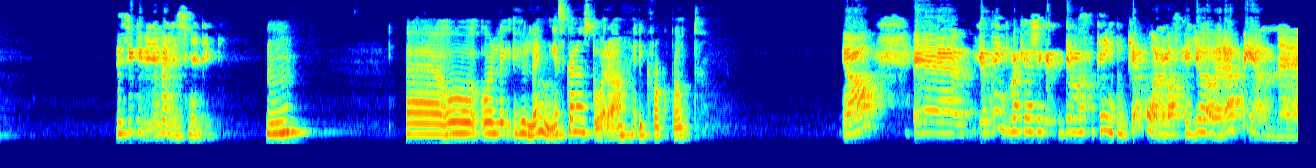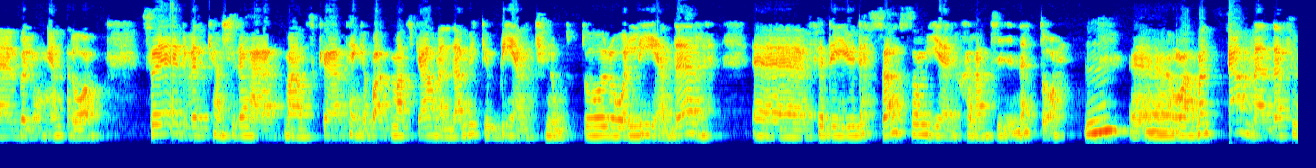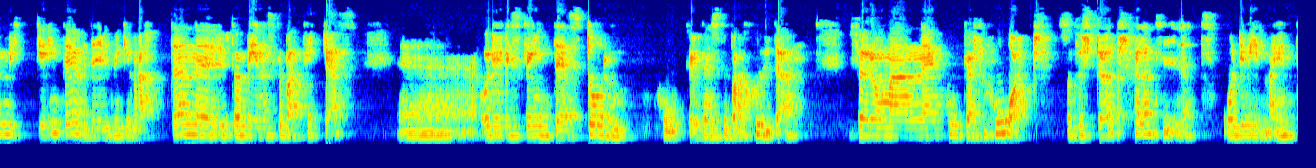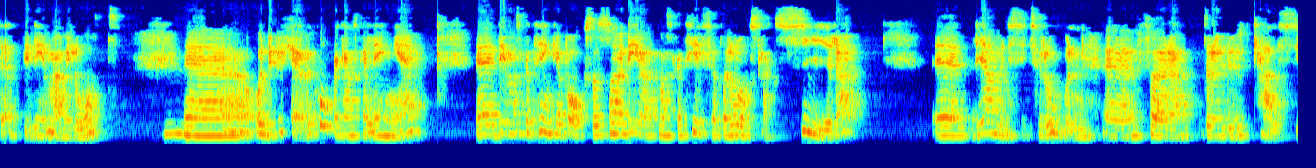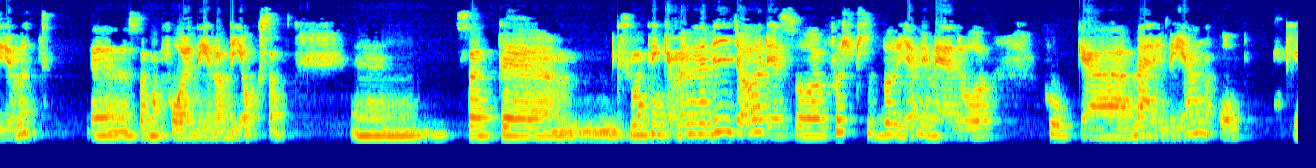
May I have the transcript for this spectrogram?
det tycker vi är väldigt smidigt. Mm. Le- hur länge ska den stå då i crockpot? Ja, eh, jag tänkte man kanske, det man ska tänka på när man ska göra benbuljongen då, så är det väl kanske det här att man ska tänka på att man ska använda mycket benknotor och leder. Eh, för det är ju dessa som ger gelatinet då. Mm. Eh, och att man inte ska använda för mycket, inte överdrivet mycket vatten, eh, utan benen ska bara täckas. Eh, och det ska inte stormkoka, utan det ska bara sjuda. För om man eh, kokar för hårt så förstörs gelatinet och det vill man ju inte. Det är det man vill åt. Eh, och det behöver koka ganska länge. Eh, det man ska tänka på också så är att man ska tillsätta någon slags syra. Eh, vi använder citron eh, för att dra ut kalciumet eh, så att man får en del av det också. Så att det ska man tänka. Men när vi gör det så först så börjar vi med att koka märgben och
